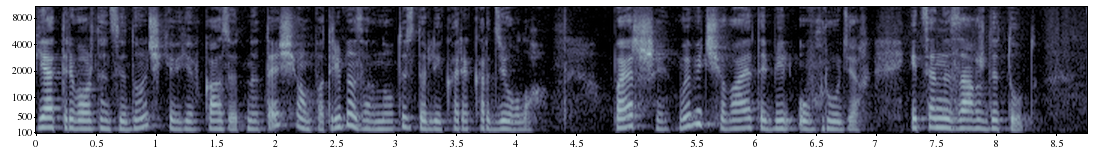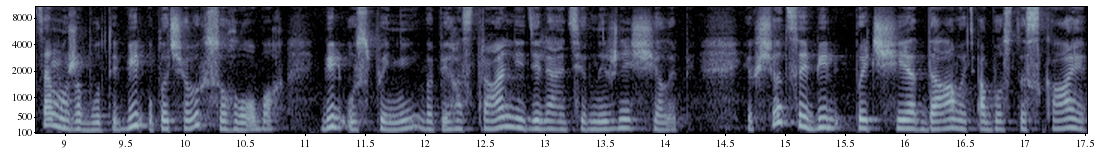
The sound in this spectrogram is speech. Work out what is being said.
П'ять тривожних дзвіночків, які вказують на те, що вам потрібно звернутися до лікаря-кардіолога. Перший, ви відчуваєте біль у грудях, і це не завжди тут. Це може бути біль у плечових суглобах, біль у спині, в епігастральній ділянці, в нижній щелепі. Якщо цей біль пече, давить або стискає,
